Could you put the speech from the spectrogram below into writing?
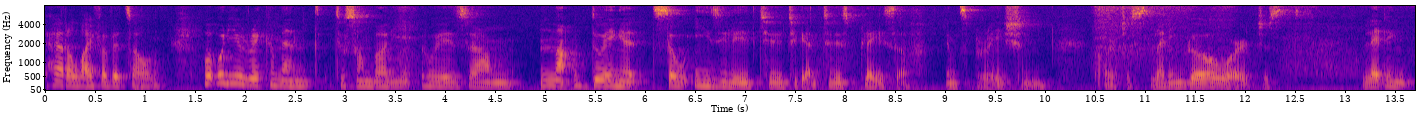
had a life of its own. What would you recommend to somebody who is um, not doing it so easily to, to get to this place of inspiration, or just letting go, or just letting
